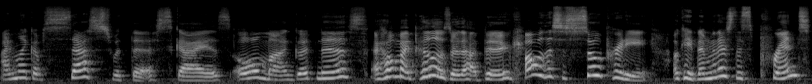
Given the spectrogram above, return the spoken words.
I'm like obsessed with this, guys. Oh my goodness. I hope my pillows are that big. Oh, this is so pretty. Okay, then there's this print.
